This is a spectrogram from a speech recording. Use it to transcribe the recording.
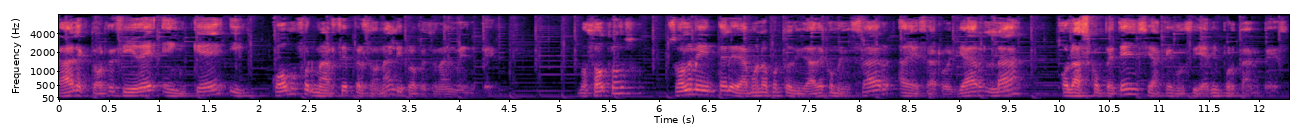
cada lector decide en qué y cómo formarse personal y profesionalmente. Nosotros solamente le damos la oportunidad de comenzar a desarrollar la o las competencias que considera importantes.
